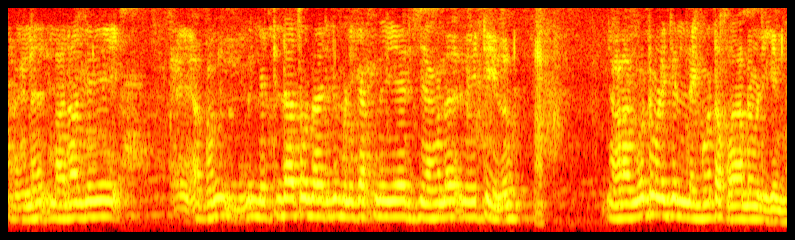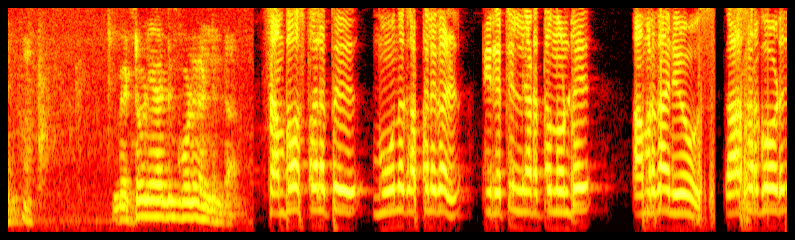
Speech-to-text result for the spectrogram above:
അങ്ങനെ നാലാം തീയതി അപ്പം നെറ്റില്ലാത്തതുകൊണ്ടായിരിക്കും വിളിക്കാത്തെന്ന് വിചാരിച്ച് ഞങ്ങൾ വെയിറ്റ് ചെയ്തു. ഞങ്ങൾ അങ്ങോട്ട് വിളിക്കുന്നില്ല. ഇങ്ങോട്ടാണ് സാറിന് വിളിക്കുന്നത് എട്ട് മണിയായിട്ടും കോൾ കണ്ടില്ല. സംഭവ സ്ഥലത്ത് മൂന്ന് കപ്പലുകൾ തിരച്ചിൽ നടത്തുന്നുണ്ട്. അമൃത ന്യൂസ് കാസർഗോഡ്.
